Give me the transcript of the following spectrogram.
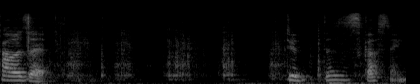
How is it? Dude, this is disgusting.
